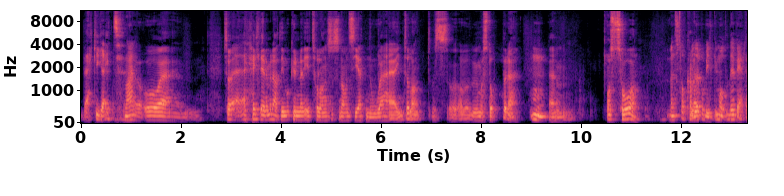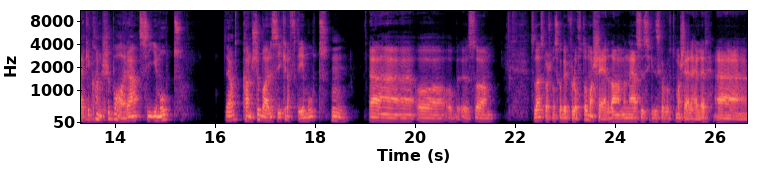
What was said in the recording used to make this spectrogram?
Det er ikke greit. Nei. Og eh, Så jeg er helt enig med deg at vi må kunne i toleransens navn si at noe er intolerant, og vi må stoppe det. Um, og så Men stoppe det på hvilken måte, det vet jeg ikke. Kanskje bare si imot. Ja. Kanskje bare si kraftig imot. Eh, og, og så, så det er et spørsmål skal de få lov til å marsjere, da, men jeg syns ikke de skal få lov til å marsjere heller. Eh,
